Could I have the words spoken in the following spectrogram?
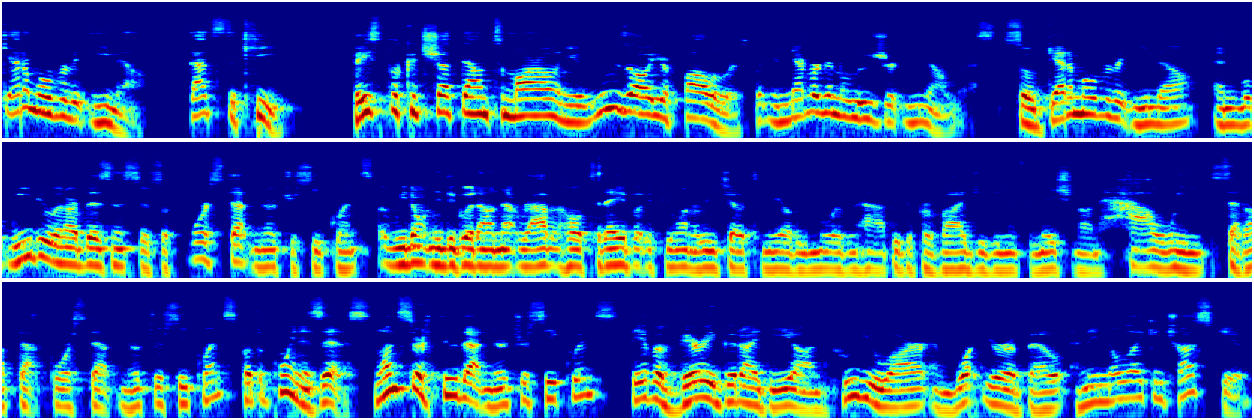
get them over to email. That's the key. Facebook could shut down tomorrow and you lose all your followers, but you're never going to lose your email list. So get them over to email. And what we do in our business, there's a four step nurture sequence. We don't need to go down that rabbit hole today, but if you want to reach out to me, I'll be more than happy to provide you the information on how we set up that four step nurture sequence. But the point is this once they're through that nurture sequence, they have a very good idea on who you are and what you're about, and they know, like, and trust you.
